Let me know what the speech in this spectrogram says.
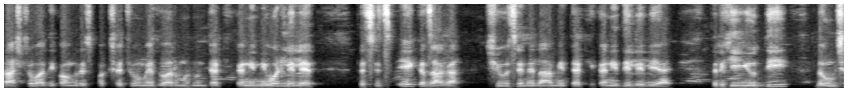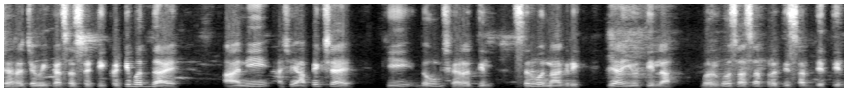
राष्ट्रवादी काँग्रेस पक्षाचे उमेदवार म्हणून त्या ठिकाणी निवडलेले आहेत. तसेच एक जागा शिवसेनेला आम्ही त्या ठिकाणी दिलेली आहे. तर ही युती दौंड शहराच्या विकासासाठी कटिबद्ध आहे आणि अशी अपेक्षा आहे की दौंड शहरातील सर्व नागरिक या युतीला भरघोस असा प्रतिसाद देतील.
